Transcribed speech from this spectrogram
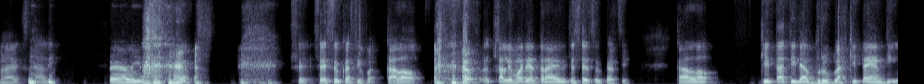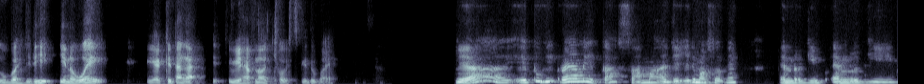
menarik sekali. Realitas. saya, saya suka sih Pak. Kalau kalimat yang terakhir itu saya suka sih. Kalau kita tidak berubah, kita yang diubah. Jadi in a way ya kita nggak we have no choice gitu Pak. Ya itu realitas sama aja. Jadi maksudnya energi energi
